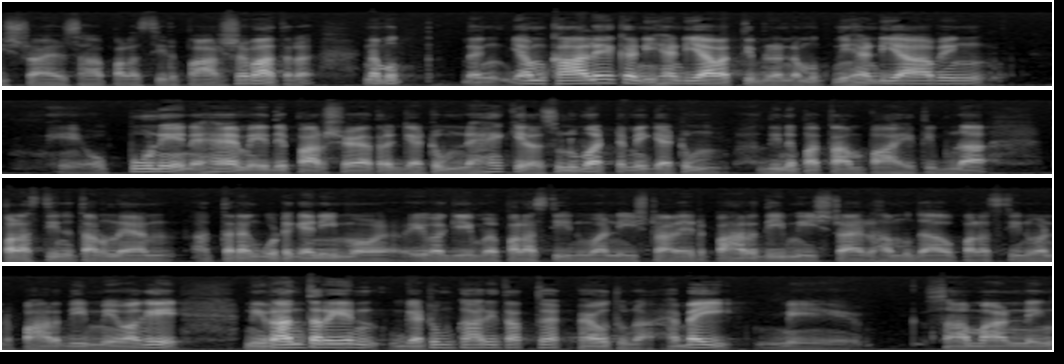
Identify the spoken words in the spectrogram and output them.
ඊශ්‍රායල් සහ පලස්තීන පාර්ශව අතර. නමුත් දැන් යම් කාලයක නිහඬියාවක් තිබුණා. නමුත් නිහඬියාවෙන් මේ ඔප්පුනේ නැහැ මේ දෙපාර්ශවය අතර ගැටුම් නැහැ කියලා සුළු මට්ටමේ ගැටුම් දිනපතාම් පාහේ තිබුණා. පලස්තීන තරුණයන් අත්තරංගුවට ගැනීම ඒ වගේම පලස්තීනුවන් ඊශ්‍රාලයට පහරදීම ඊශ්‍රායල් හමුදාව පලස්තීනුවන්ට පහරදීම මේ වගේ නිරන්තරයෙන් ගැටුම්කාරී තත්ත්වයක් පැවතුනා. හැබැයි මේ සාමාන්‍යයෙන්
